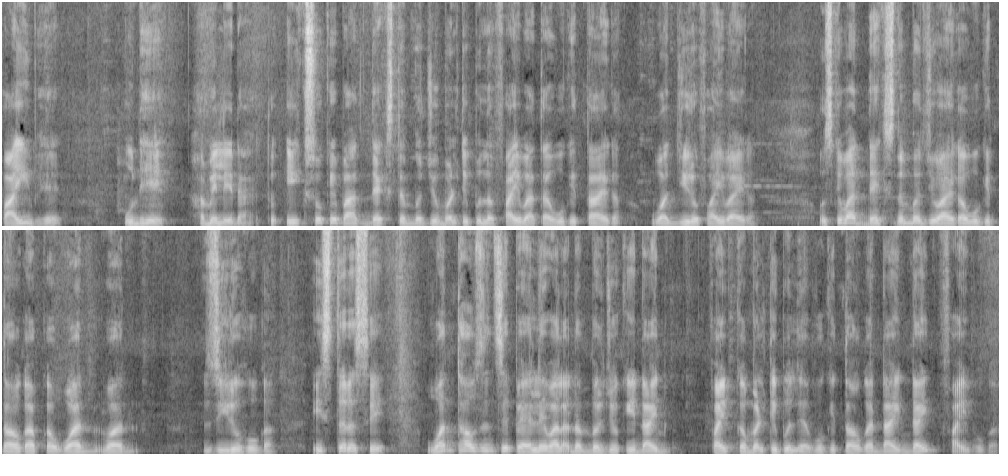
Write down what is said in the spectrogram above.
five है, उन्हें हमें लेना है। तो 100 के बाद नेक्स्ट नंबर जो मल्टीपल ऑफ़ फाइव आता है, वो कितना आएगा? 105 आएगा। उसके बाद नेक्स्ट नंबर जो आएगा, वो कितना होगा आपका? वन वन ज़ीरो होगा। इस तरह से वन थाउज़ेंड से पहले वाला नंबर जो कि नाइन फाइव का मल्टीपल है, वो कितना होगा? नाइन नाइन फाइव होगा।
